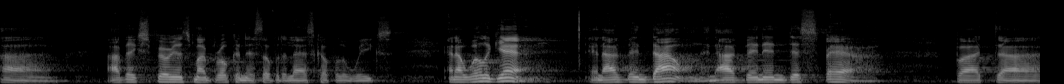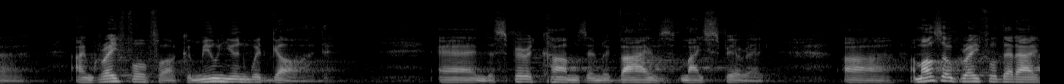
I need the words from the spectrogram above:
Uh, I've experienced my brokenness over the last couple of weeks, and I will again. And I've been down and I've been in despair. But uh, I'm grateful for communion with God. and the Spirit comes and revives my spirit. Uh, I'm also grateful that I,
